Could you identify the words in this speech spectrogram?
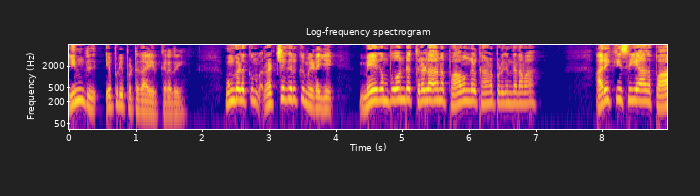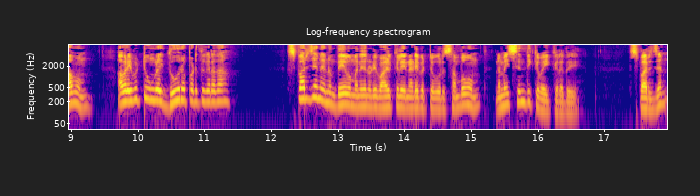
இன்று எப்படிப்பட்டதாயிருக்கிறது உங்களுக்கும் இரட்சகருக்கும் இடையே மேகம் போன்ற திரளான பாவங்கள் காணப்படுகின்றனவா? அறிக்கை செய்யாத பாவம் அவரை விட்டு உங்களை தூரப்படுத்துகிறதா? ஸ்பர்ஜன் எனும் தேவ மனிதனுடைய வாழ்க்கையிலே நடைபெற்ற ஒரு சம்பவம் நம்மை சிந்திக்க வைக்கிறது. ஸ்பர்ஜன்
